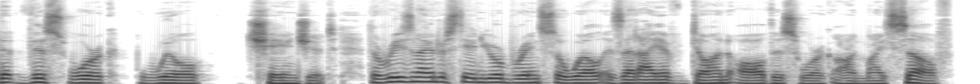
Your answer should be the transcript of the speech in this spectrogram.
that this work will change it. The reason I understand your brain so well is that I have done all this work on myself.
